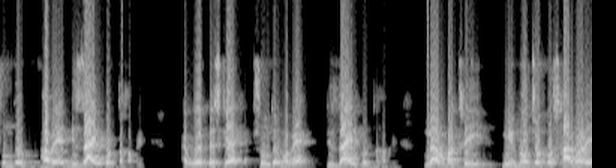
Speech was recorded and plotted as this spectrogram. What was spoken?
সুন্দরভাবে ডিজাইন করতে হবে। ওয়েব পেজকে সুন্দরভাবে ডিজাইন করতে হবে। নাম্বার থ্রি নির্ভরযোগ্য সার্ভারে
